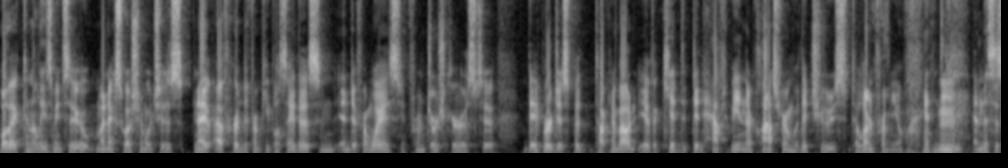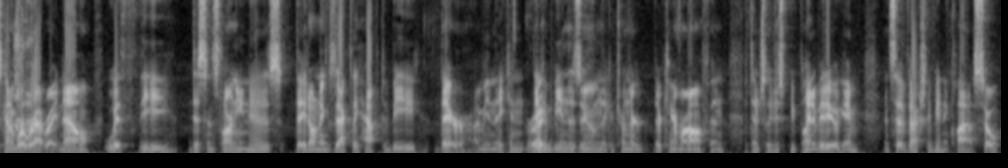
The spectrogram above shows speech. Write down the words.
Well, that kind of leads me to my next question, which is, and I've heard different people say this in, in different ways, from George Couros to Dave Burgess, but talking about if a kid didn't have to be in their classroom, would they choose to learn from you? and, mm. and this is kind of where we're at right now with the distance learning is they don't exactly have to be there. I mean, they can right. they can be in the Zoom, they can turn their, their camera off and potentially just be playing a video game instead of actually being in class. So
